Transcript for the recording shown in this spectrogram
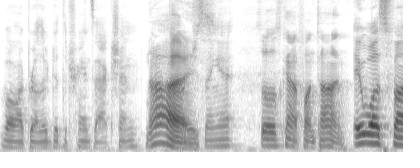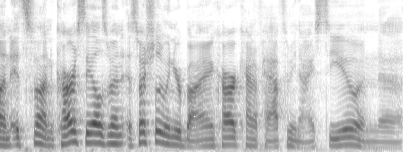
while my brother did the transaction, Nice. it. So it was kind of fun time. It was fun. It's fun. Car salesmen, especially when you're buying a car, kind of have to be nice to you, and uh,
